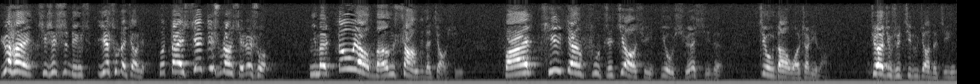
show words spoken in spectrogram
约翰其实是领耶稣的教训，说在先知书上写着说，你们都要蒙上帝的教训，凡听见父之教训又学习的，就到我这里来。这就是基督教的经义。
